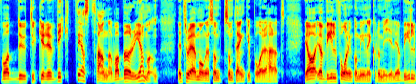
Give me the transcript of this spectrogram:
vad du tycker är viktigast, Hanna. Var börjar man? Det tror jag är många som, som tänker på det här att ja, jag vill få ordning på min ekonomi eller jag vill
